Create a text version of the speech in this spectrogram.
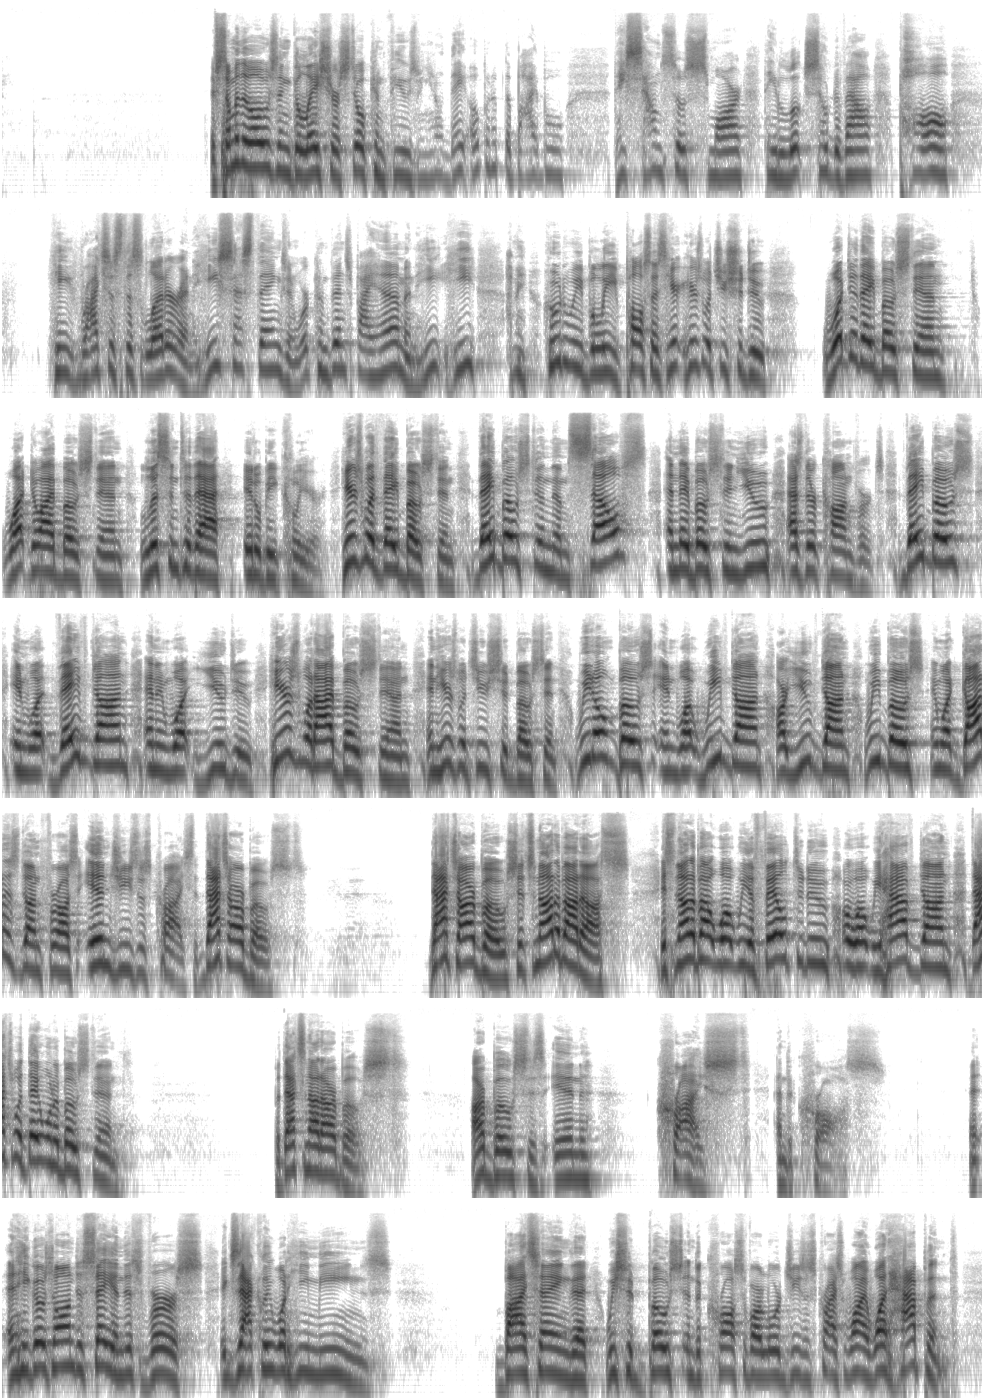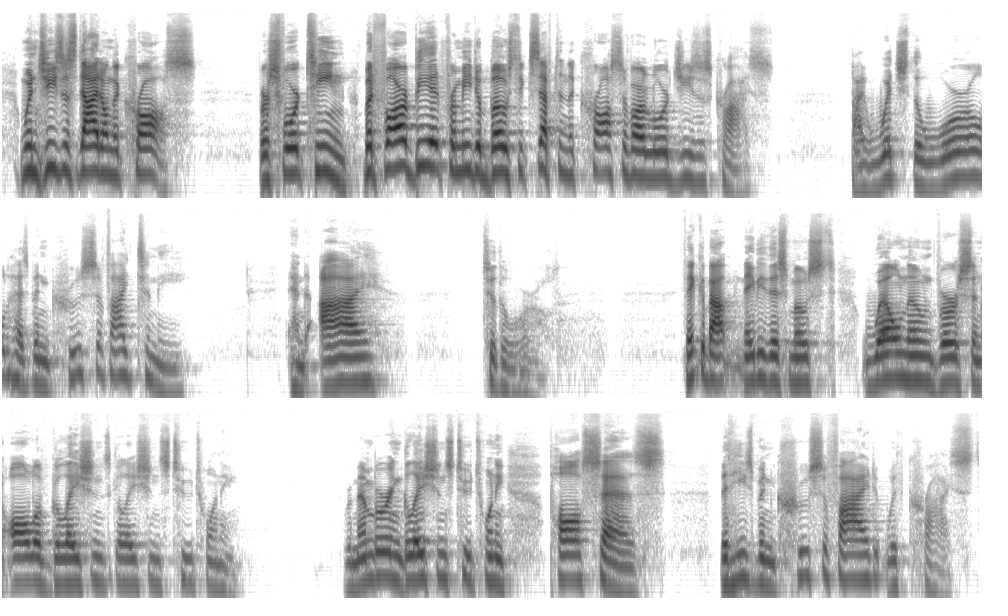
If some of those in Galatia are still confused, you know, they open up the Bible, they sound so smart, they look so devout. Paul, he writes us this letter and he says things and we're convinced by him and he he i mean who do we believe? Paul says Here, here's what you should do. What do they boast in? What do i boast in? Listen to that. It'll be clear. Here's what they boast in. They boast in themselves and they boast in you as their converts. They boast in what they've done and in what you do. Here's what I boast in, and here's what you should boast in. We don't boast in what we've done or you've done, we boast in what God has done for us in Jesus Christ. That's our boast. That's our boast. It's not about us. It's not about what we have failed to do or what we have done. That's what they want to boast in. But that's not our boast. Our boast is in Christ and the cross. And, he goes on to say in this verse exactly what he means by saying that we should boast in the cross of our Lord Jesus Christ. Why? What happened when Jesus died on the cross? Verse 14, but far be it from me to boast except in the cross of our Lord Jesus Christ, by which the world has been crucified to me, and I to the world. Think about maybe this most well-known verse in all of Galatians, Galatians 2:20. Remember in Galatians 2:20, Paul says that he's been crucified with Christ.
